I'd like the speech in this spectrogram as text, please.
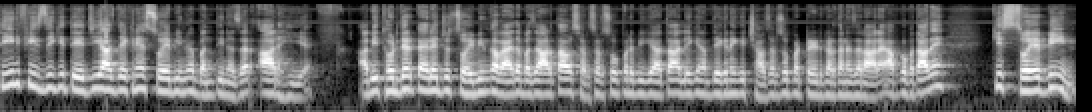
तीन फ़ीसदी की तेज़ी आज देख रहे हैं सोयाबीन में बनती नज़र आ रही है। अभी थोड़ी देर पहले जो सोयाबीन का वायदा बाज़ार था, वो सड़सठ सौ पर भी गया था, लेकिन अब देख रहे हैं कि छियासठ सौ पर ट्रेड करता नज़र आ रहा है। आपको बता दें कि सोयाबीन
